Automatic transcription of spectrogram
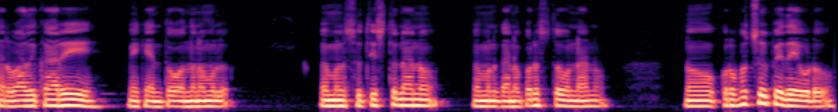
సర్వాధికారి మీకు ఎంతో వందనములు. మిమ్మల్ని శుతిస్తున్నాను మిమ్మల్ని గనపరుస్తూ ఉన్నాను. నువ్వు కృప చూపే దేవుడు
